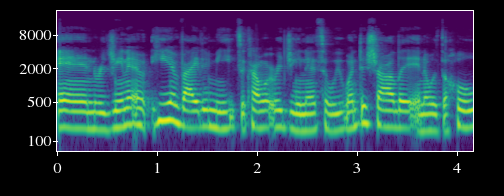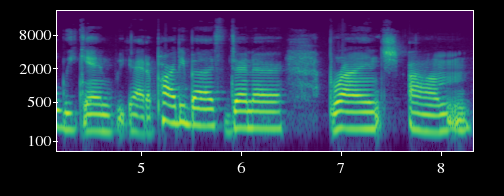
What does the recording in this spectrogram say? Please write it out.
And Regina, he invited me to come with Regina. So we went to Charlotte and it was the whole weekend. We had a party bus, dinner, brunch. Um,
